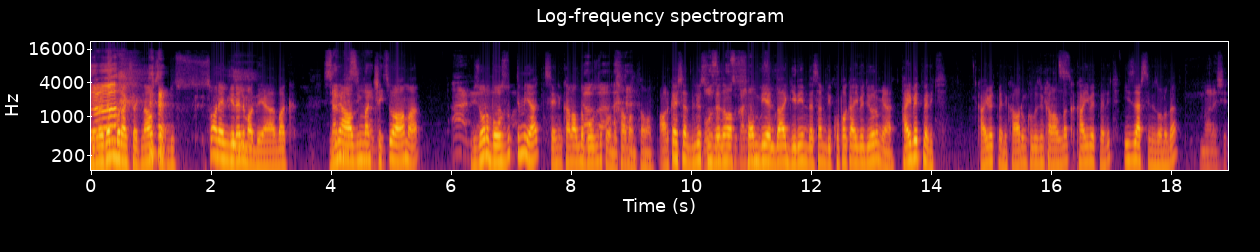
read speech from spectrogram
Zirvede ha. mi bıraksak? Ne yapsak? Bir son el girelim hadi ya. Bak. Sen Yine kanka, çıktı o ama biz ya, onu bozduk değil mi ya? Senin kanalda Ya bozduk onu. Tamam tamam. Arkadaşlar biliyorsunuz Bozduk, ne zaman bozduk, son bir el daha gireyim desem bir kupa kaybediyorum ya. Kaybetmedik. Kaybetmedik. Harun Kılıç'ın kanalında kaybetmedik. İzlersiniz onu da. Maalesef.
